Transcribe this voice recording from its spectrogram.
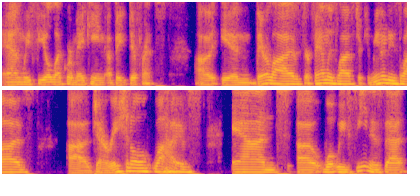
and we feel like we're making a big difference uh, in their lives, their families' lives, their communities' lives, uh, generational lives. And uh, what we've seen is that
